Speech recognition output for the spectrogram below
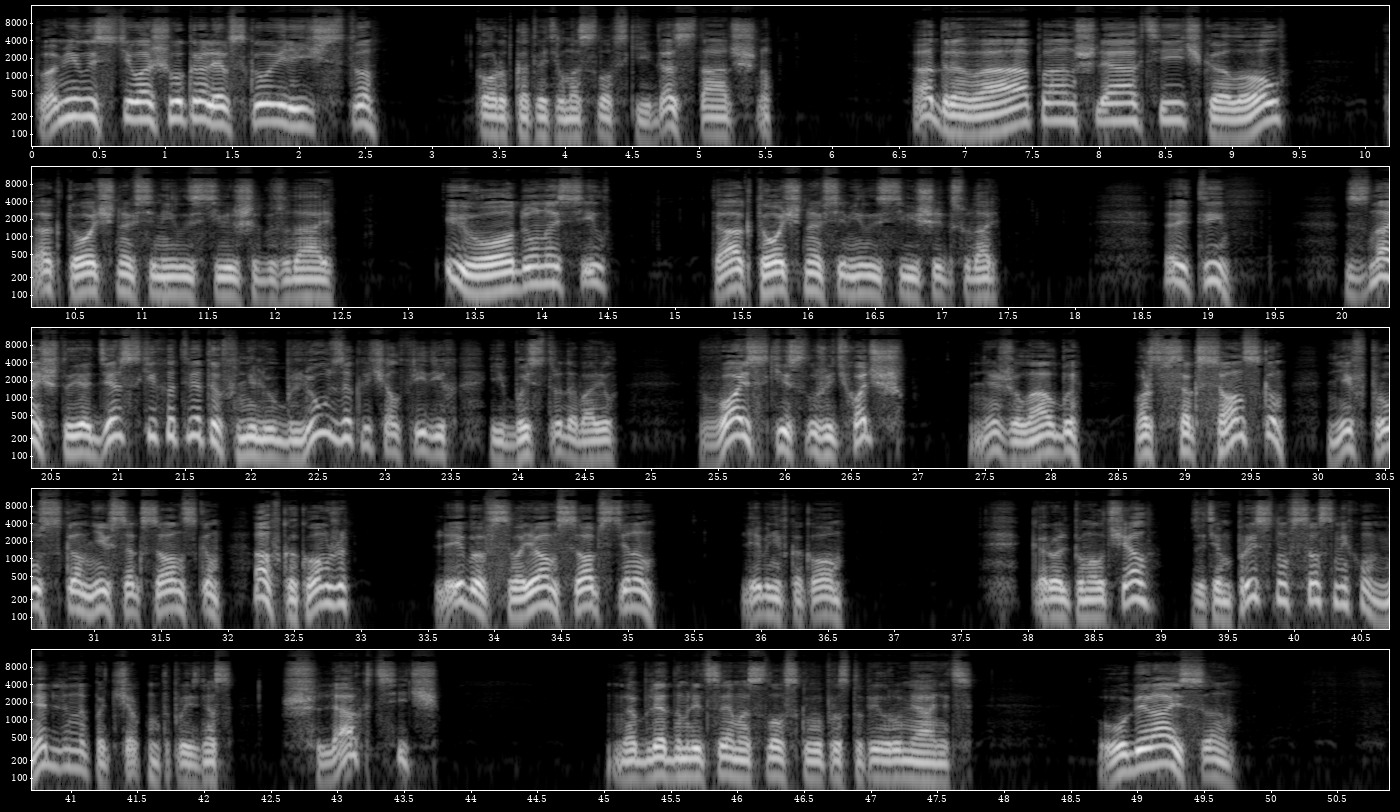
«По милости вашего королевского величества», — коротко ответил Масловский, — «достаточно». «А дрова, пан шляхтич, колол?» «Так точно, всемилостивейший государь». «И воду носил?» «Так точно, всемилостивейший государь». «Эй, ты!» — Знай, что я дерзких ответов не люблю, — закричал Фридрих и быстро добавил. — В войске служить хочешь? — Не желал бы. Может, в саксонском? Ни в прусском, ни в саксонском. А в каком же? Либо в своем собственном, либо ни в каком. Король помолчал, затем, прыснув со смеху, медленно, подчеркнуто произнес «Шляхтич». На бледном лице Масловского проступил румянец. — Убирайся,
